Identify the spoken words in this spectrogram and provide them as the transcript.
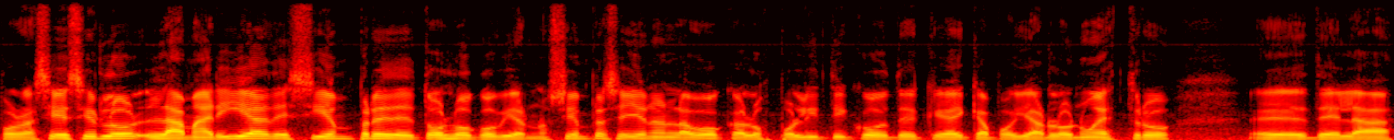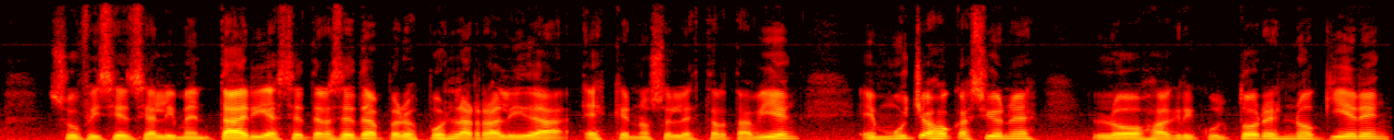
por así decirlo, la María de siempre de todos los gobiernos. Siempre se llenan la boca los políticos de que hay que apoyar lo nuestro, eh, de la suficiencia alimentaria, etcétera, etcétera, pero después la realidad es que no se les trata bien. En muchas ocasiones los agricultores no quieren,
